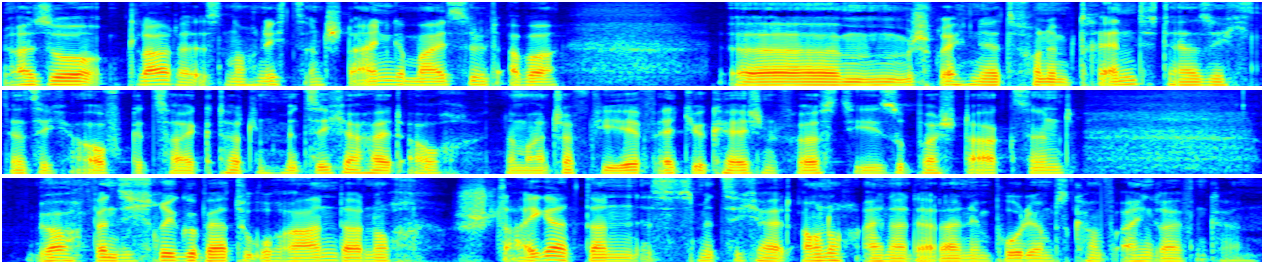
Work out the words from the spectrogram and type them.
also klar, da ist noch nichts in Stein gemeißelt, aber ähm, sprechen jetzt von einem Trend, der sich, der sich aufgezeigt hat und mit Sicherheit auch eine Mannschaft wie EF Education First, die super stark sind. Ja, wenn sich Rigoberto Uran da noch steigert, dann ist es mit Sicherheit auch noch einer, der dann im Podiumskampf eingreifen kann.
